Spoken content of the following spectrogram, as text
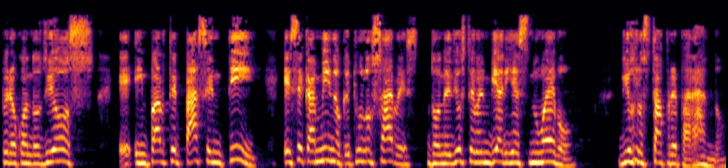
pero cuando Dios eh, imparte paz en ti, ese camino que tú no sabes, donde Dios te va a enviar y es nuevo, Dios lo está preparando.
